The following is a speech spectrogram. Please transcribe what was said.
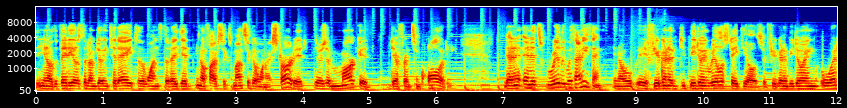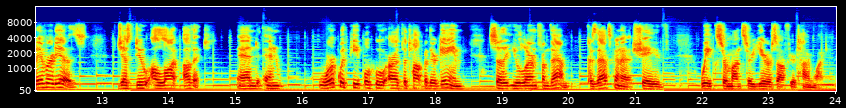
you know, the videos that I'm doing today to the ones that I did, you know, five six months ago when I started, there's a marked difference in quality. And, and it's really with anything, you know, if you're going to be doing real estate deals, if you're going to be doing whatever it is, just do a lot of it, and and work with people who are at the top of their game, so that you learn from them because that's going to shave weeks or months or years off your timeline.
